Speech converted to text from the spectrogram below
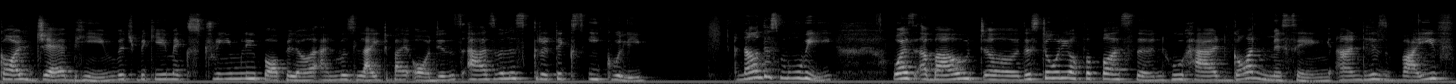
called Jai Bhim, which became extremely popular and was liked by audience as well as critics equally. Now, this movie was about uh, the story of a person who had gone missing, and his wife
